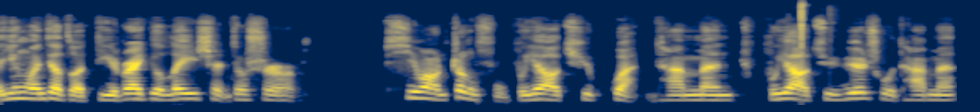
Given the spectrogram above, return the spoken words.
英文叫做 deregulation，就是希望政府不要去管他们，不要去约束他们，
